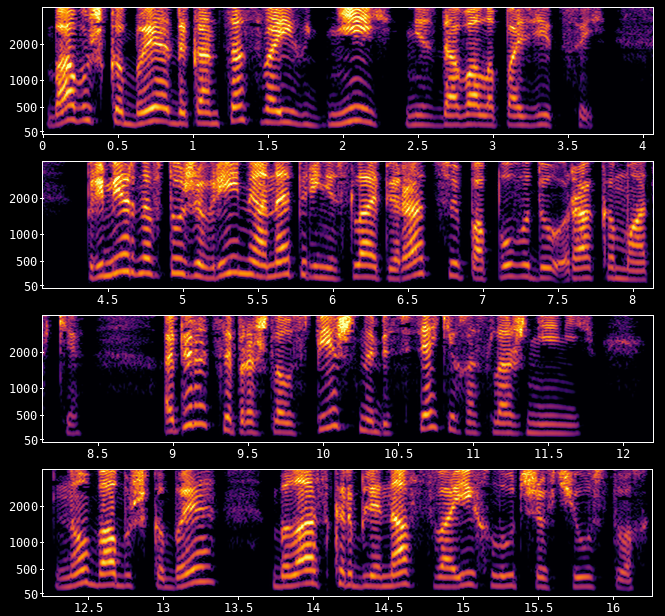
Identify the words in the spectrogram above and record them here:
Бабушка Б до конца своих дней не сдавала позиций. Примерно в то же время она перенесла операцию по поводу рака матки. Операция прошла успешно, без всяких осложнений. Но бабушка Б была оскорблена в своих лучших чувствах.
